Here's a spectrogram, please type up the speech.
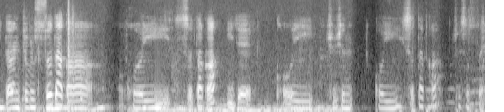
일단 좀 쓰다가 거의 쓰다가 이제 거의 주셨 거의 쓰다가 주셨어요.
